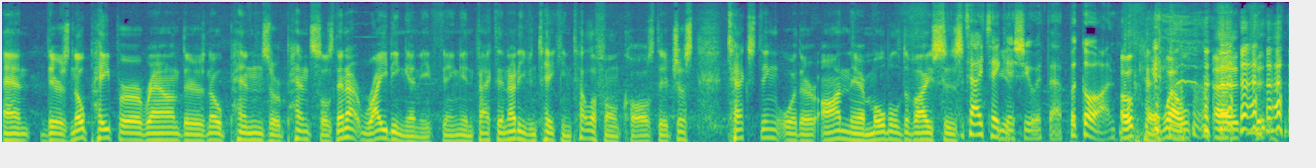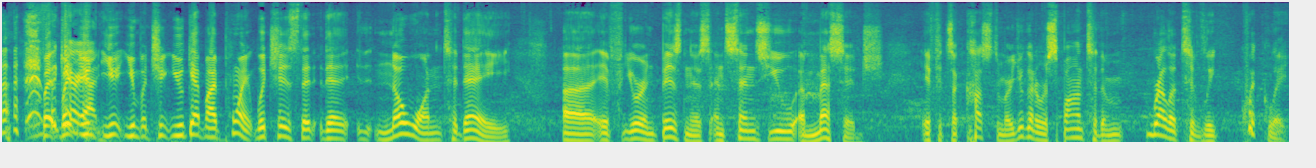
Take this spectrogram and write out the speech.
and there's no paper around, there's no pens or pencils. They're not writing anything. In fact, they're not even taking telephone calls. They're just texting or they're on their mobile devices. I take you, issue with that, but go on. Okay, well, uh, th- but, but, but you, you, you, but you, you get my point, which is that, that no one today, uh, if you're in business and sends you a message, if it's a customer, you're going to respond to them relatively quickly.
